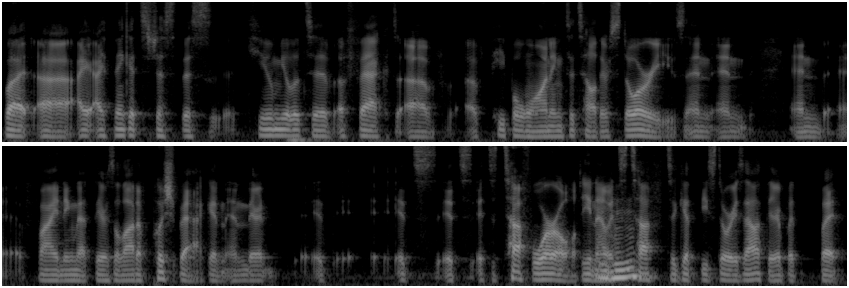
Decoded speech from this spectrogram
but uh, I, I think it's just this cumulative effect of of people wanting to tell their stories and and and uh, finding that there's a lot of pushback and and there it, it's it's it's a tough world you know Mhm. it's tough to get these stories out there but but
